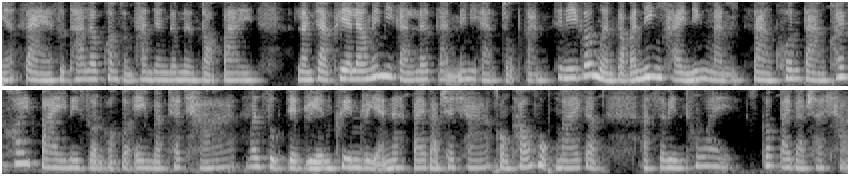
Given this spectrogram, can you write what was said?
เงี้ยแต่สุดท้ายแล้วความสัมพันธ์ยังดำเนินต่อไป หลังจากเคลียร์แล้วไม่มีการเลิกกัน ไม่มีการจบกัน ทีนี้ก็เหมือนกับว่านิ่งใครนิ่งมัน ต่างคนต่างค่อยๆ ไปในส่วนของตัวเองแบบช้าๆวันศุกร์เจ็ดเหรียญควีนเหรียญนะไปแบบช้าๆของเขาหกไม้กับอัศวินถ้วย ก็ไปแบบช้า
